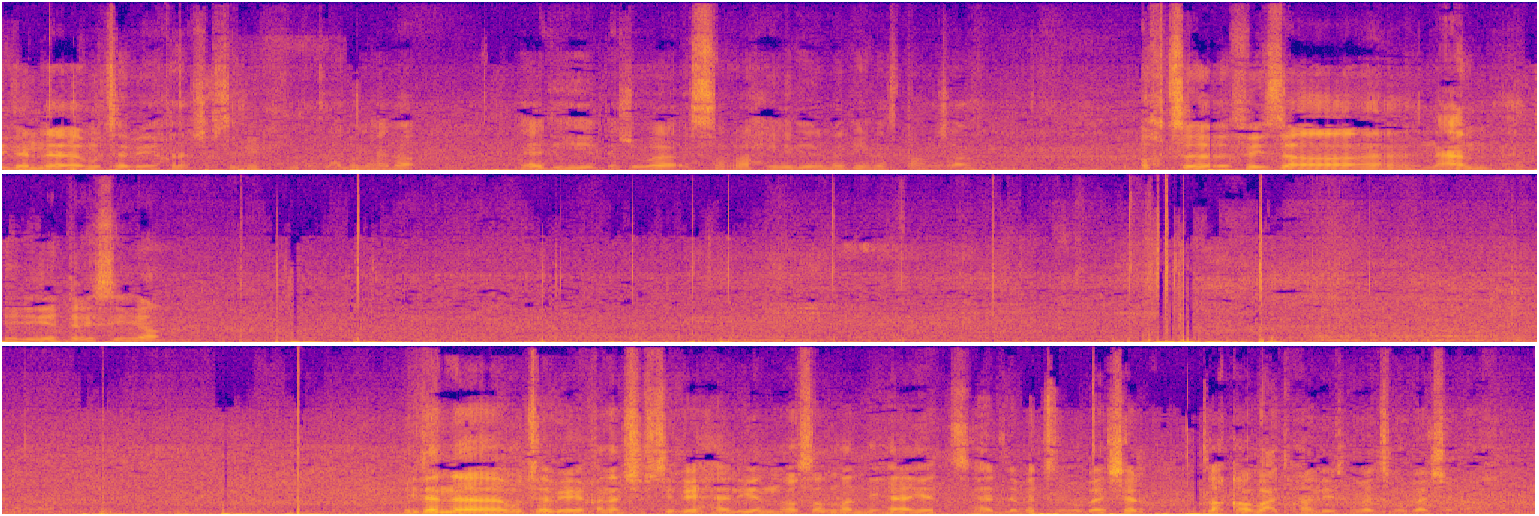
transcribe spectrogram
إذا متابعي قناة شفت فيك كيف كتلاحظوا معنا. هذه هي الأجواء الصباحية ديال مدينة طنجة. أخت فايزة نعم هذه هي الدريسيه إذا متابعي قناة شفت في حاليا وصلنا لنهاية هذا البث المباشر. تلقوا بعد قليل في بث مباشر آخر.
